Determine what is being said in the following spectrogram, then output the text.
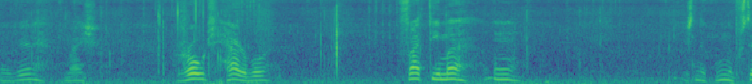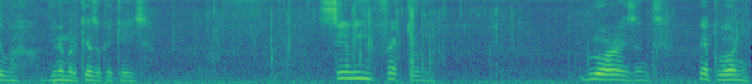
Vamos ver, mais. Road Harbor. Fátima 1. Isto não, não percebo dinamarquês o que é que é isso. Sailing Factory. Blue. É Polónia.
